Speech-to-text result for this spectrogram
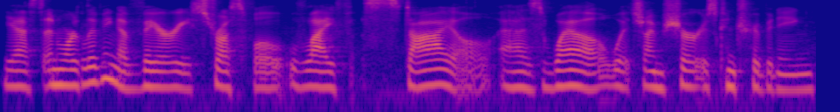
Yes, and we're living a very stressful lifestyle as well, which I'm sure is contributing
